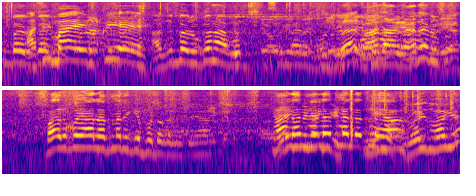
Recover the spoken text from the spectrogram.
आसिम भाई रुकिए आसिम भाई रुको ना बहुत बाद आ गया ना रुको भाई रुको यार लत में देखिए फ़ोटो कर लेते हैं यार हाँ लत में लत में लत में यार रोहित हुआ क्या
